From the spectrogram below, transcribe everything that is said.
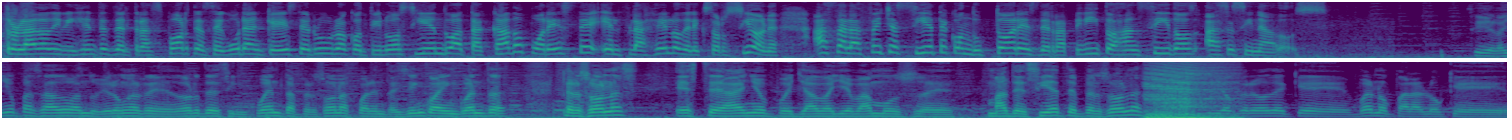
otro lado, dirigentes del transporte aseguran que este rubro continuó siendo atacado por este el flagelo de la extorsión. Hasta la fecha, siete conductores de Rapiditos han sido asesinados. Sí, el año pasado anduvieron alrededor de 50 personas, 45 a 50 personas. Este año pues ya llevamos eh, más de 7 personas. yo creo de que, bueno, para lo que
